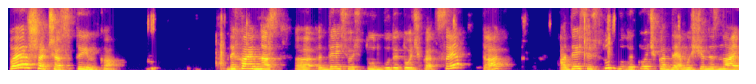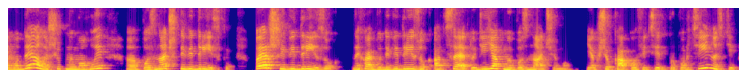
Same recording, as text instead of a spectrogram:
перша частинка, нехай в нас е, десь ось тут буде точка С, так? А десь ось тут буде точка Д. Ми ще не знаємо де, але щоб ми могли е, позначити відрізки. Перший відрізок, нехай буде відрізок АС, тоді як ми позначимо? Якщо К коефіцієнт пропорційності,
